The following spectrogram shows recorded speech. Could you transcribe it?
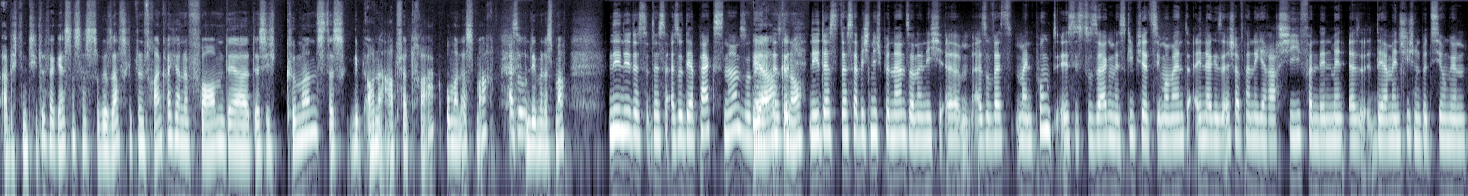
habe ich den Titel vergessen, das hast du gesagt. Es gibt in Frankreich eine Form der, des sich Kümmerns. Das gibt auch eine Art Vertrag, wo man das macht, also, indem man das macht. Nee, nee, das, das, also der Pax, ne? So der, ja, also, genau. Nee, das, das habe ich nicht benannt, sondern ich, ähm, also was mein Punkt ist, ist zu sagen, es gibt jetzt im Moment in der Gesellschaft eine Hierarchie von den, also der menschlichen Beziehungen.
